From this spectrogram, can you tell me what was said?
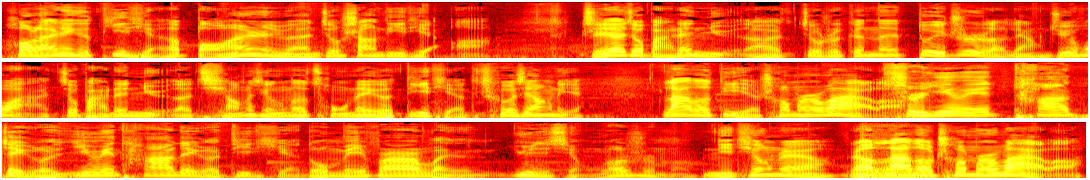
后来那个地铁的保安人员就上地铁了，直接就把这女的，就是跟他对峙了两句话，就把这女的强行的从这个地铁的车厢里拉到地铁车门外了。是因为他这个，因为他这个地铁都没法稳运行了，是吗？你听着呀，然后拉到车门外了。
